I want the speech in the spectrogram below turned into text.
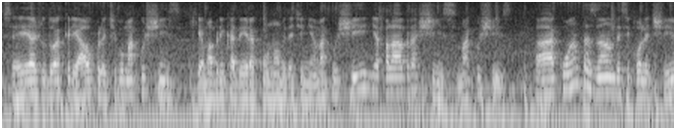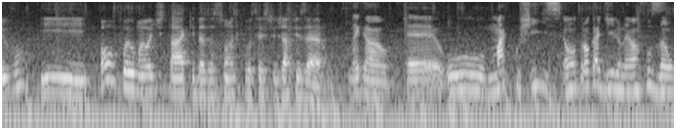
você ajudou a criar o coletivo Macuxis, que é uma brincadeira com o nome da etnia Macuxi e a palavra X, Macuxis. Ah, quantas anda esse coletivo e qual foi o maior destaque das ações que vocês já fizeram? Legal. É, o Maco X é um trocadilho, né? Uma fusão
